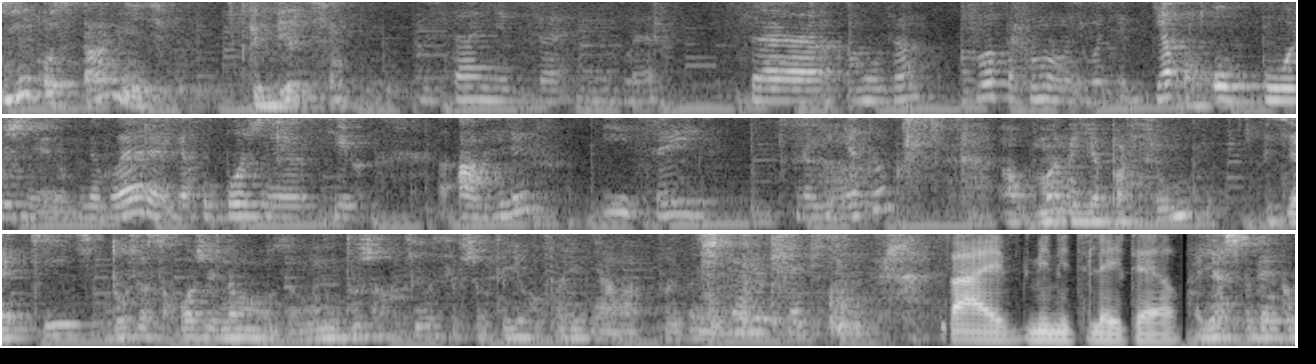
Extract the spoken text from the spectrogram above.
І останній підбірці Останнє це Мюглер. Це муза в парфумованій воді. Я обожнюю Мюглери, я обожнюю всіх ангелів. І цей нагінеток. А в мене є парфюм, який дуже схожий на музу. Мені дуже хотілося б, щоб ти його порівняла. Вибачте. Five minutes later. Я швиденько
